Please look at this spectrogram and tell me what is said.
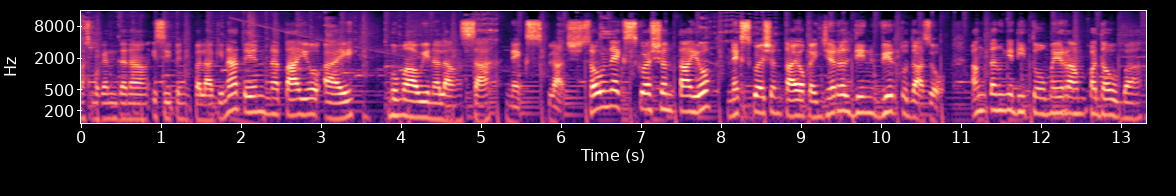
mas maganda nang isipin palagi natin na tayo ay bumawi na lang sa next clutch. So next question tayo, next question tayo kay Geraldine Virtudazo. Ang tanong niya dito, may rampa daw ba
